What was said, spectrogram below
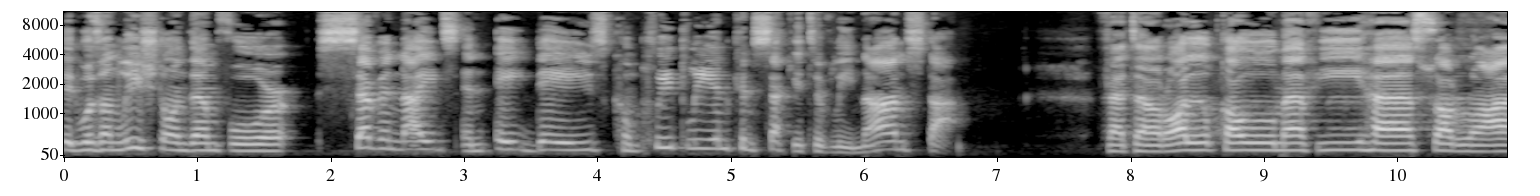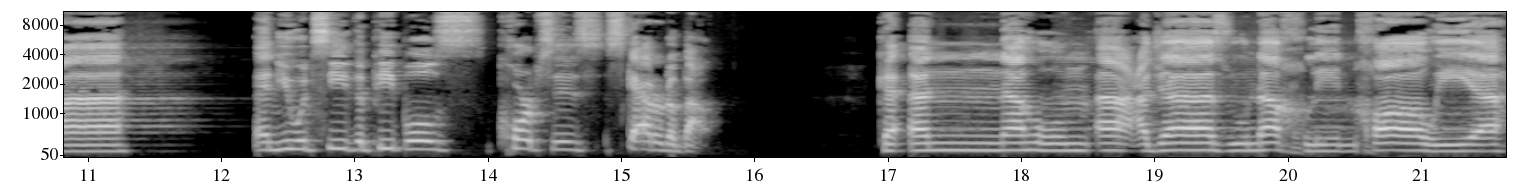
It was unleashed on them for seven nights and eight days, completely and consecutively, non-stop. فترى القوم فيها صرعا And you would see the people's corpses scattered about. كأنهم أعجاز نخل خاوية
